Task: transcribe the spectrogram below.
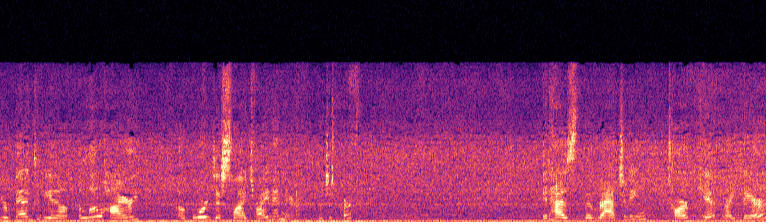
your bed to be a, a little higher, a board just slides right in there, which is perfect. It has the ratcheting tarp kit right there.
